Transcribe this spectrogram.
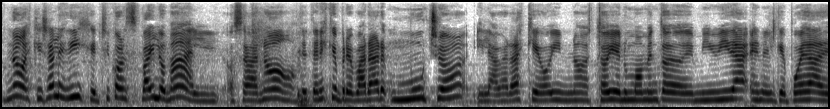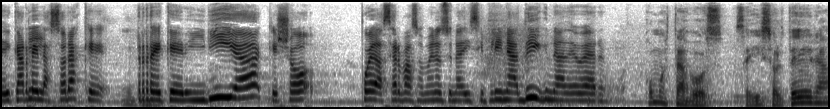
No, es que ya les dije, chicos, bailo mal. O sea, no, te tenés que preparar mucho y la verdad es que hoy no estoy en un momento de mi vida en el que pueda dedicarle las horas que requeriría que yo pueda hacer más o menos una disciplina digna de ver. ¿Cómo estás vos? ¿Seguís soltera?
